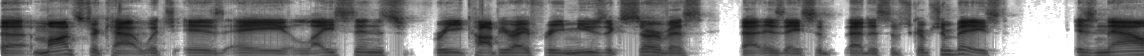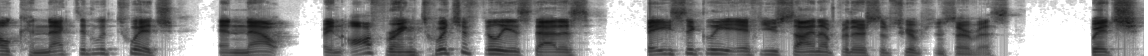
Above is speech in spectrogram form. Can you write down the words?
the Monstercat, which is a license free, copyright free music service that is a that is subscription based, is now connected with Twitch and now and offering Twitch affiliate status basically if you sign up for their subscription service, which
